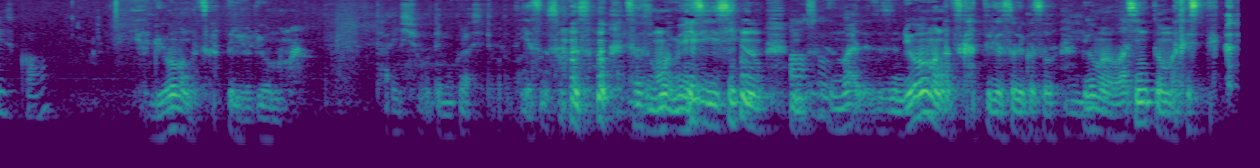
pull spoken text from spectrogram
ですか？いや龍馬が使ってるよ龍馬が。大正デモクラシーってことかいやそ そのそのそうそうもう明治維新の前です龍馬が使ってるよそれこそ、龍馬はワシントンまで知ってるから。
